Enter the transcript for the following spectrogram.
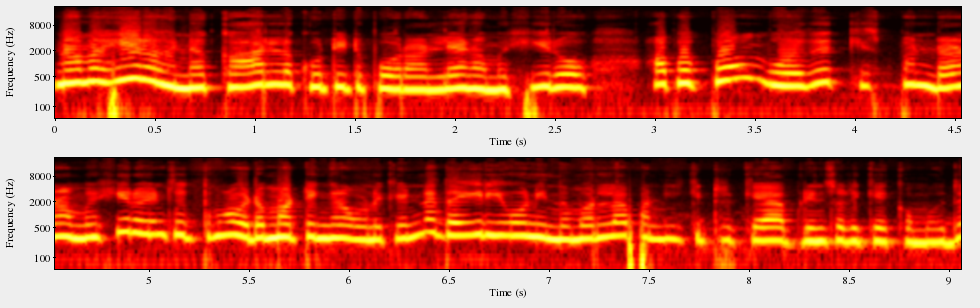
நம்ம ஹீரோயினை காரில் கூட்டிகிட்டு போகிறான் இல்லையா நம்ம ஹீரோ அப்போ போகும்போது கிஸ் பண்ணுறான் நம்ம ஹீரோயின் சுத்தமாக விட மாட்டேங்கிறான் உனக்கு என்ன தைரியம்? நீ இந்த மாதிரிலாம் பண்ணிக்கிட்டு இருக்க அப்படின்னு சொல்லி கேட்கும்போது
